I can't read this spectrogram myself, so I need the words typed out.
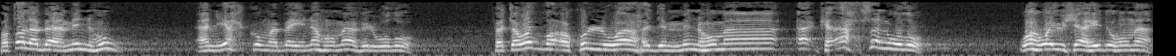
فطلبا منه أن يحكم بينهما في الوضوء. فتوضأ كل واحد منهما كأحسن وضوء وهو يشاهدهما.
